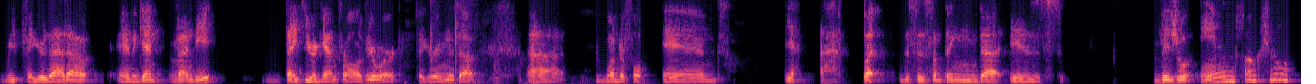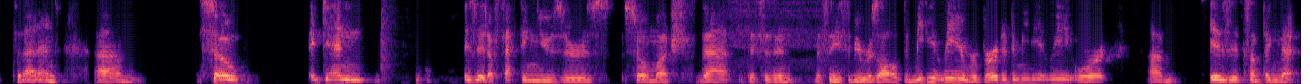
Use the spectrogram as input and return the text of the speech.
we figured that out. And again, Vandit, thank you again for all of your work figuring this out. Uh, wonderful. And yeah, uh, but this is something that is visual and functional to that end. Um, so again, is it affecting users so much that this isn't this needs to be resolved immediately, reverted immediately, or um, is it something that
